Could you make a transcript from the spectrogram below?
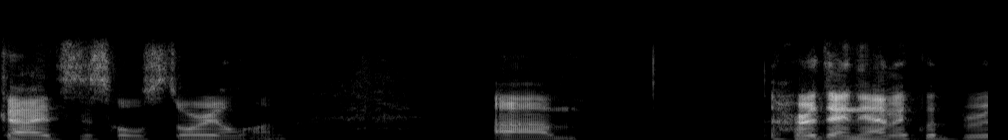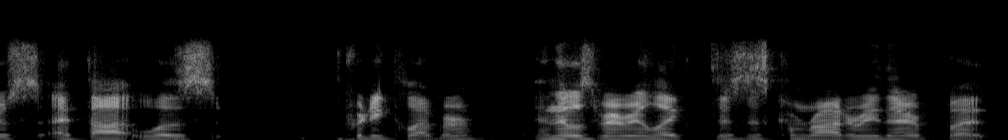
guides this whole story along um her dynamic with Bruce, I thought was pretty clever, and it was very like there's this camaraderie there, but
